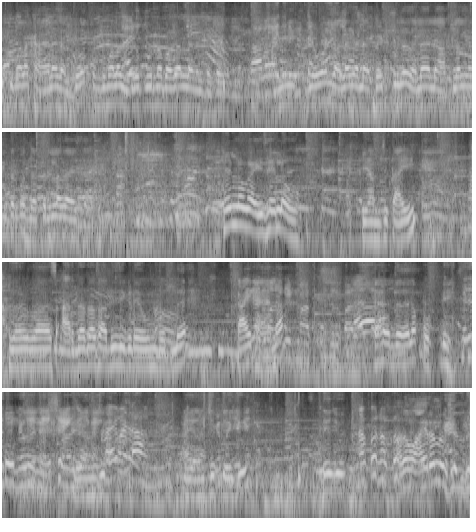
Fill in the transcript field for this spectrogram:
तुम्हाला खायला घालतो पण तुम्हाला व्हिडिओ पूर्ण बघायला लागेल त्याच्यावर आणि जेवण झालं झालं पेटपूजा झाल्या झाल्या आपल्याला नंतर पण जत्रेला जायचं आहे. हेलो गाईज हेलो ही आमची ताई. जवळपास अर्धा तास आधीच इकडे येऊन बोलले काय खायला? काय होतं त्याला? पोपटी. आमची आमची तेजू. तेजू नको नको. आता व्हायरल होशील तू.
